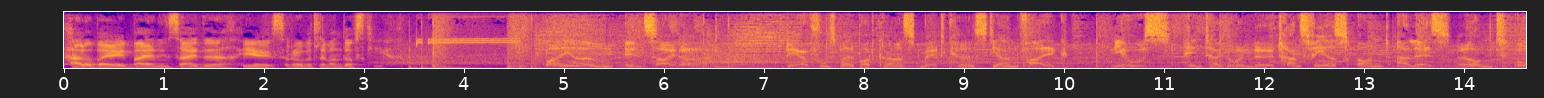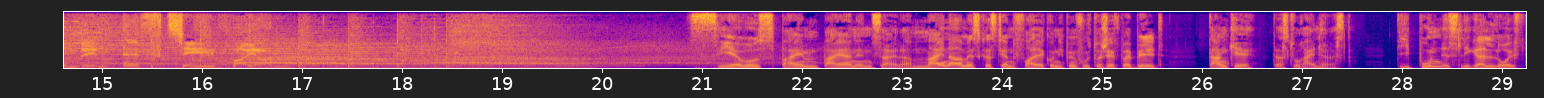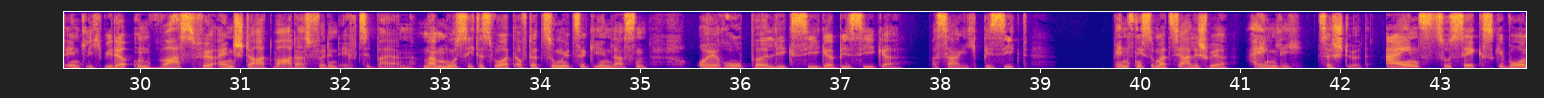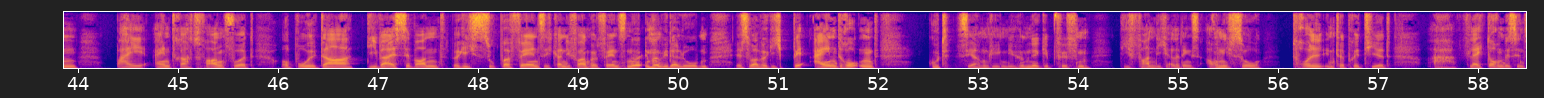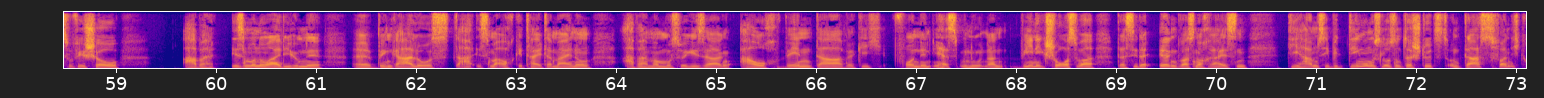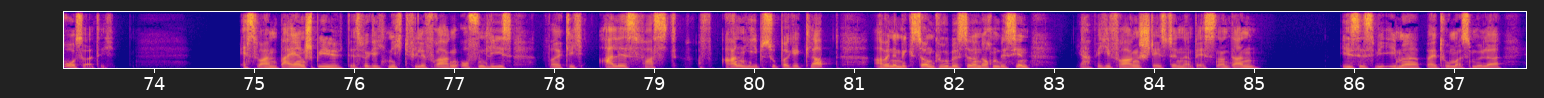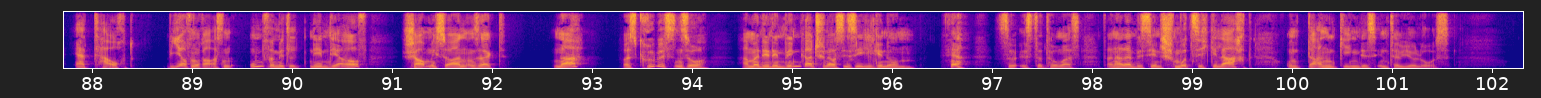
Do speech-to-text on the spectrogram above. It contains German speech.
Hallo bei Bayern Insider, hier ist Robert Lewandowski. Bayern Insider, der Fußballpodcast mit Christian Falk. News, Hintergründe, Transfers und alles rund um den FC Bayern. Servus beim Bayern Insider. Mein Name ist Christian Falk und ich bin Fußballchef bei Bild. Danke, dass du reinhörst. Die Bundesliga läuft endlich wieder und was für ein Start war das für den FC Bayern. Man muss sich das Wort auf der Zunge zergehen lassen. Europa League Sieger Besieger. Was sage ich? Besiegt, wenn es nicht so martialisch wäre, eigentlich zerstört. 1 zu 6 gewonnen bei Eintracht Frankfurt, obwohl da die weiße Wand, wirklich super Fans, ich kann die Frankfurt-Fans nur immer wieder loben. Es war wirklich beeindruckend. Gut, sie haben gegen die Hymne gepfiffen, die fand ich allerdings auch nicht so toll interpretiert. Ah, vielleicht doch ein bisschen zu viel Show, aber ist man normal die Hymne äh, Bengalos, da ist man auch geteilter Meinung. Aber man muss wirklich sagen, auch wenn da wirklich von den ersten Minuten an wenig Chance war, dass sie da irgendwas noch reißen, die haben sie bedingungslos unterstützt und das fand ich großartig. Es war ein Bayern-Spiel, das wirklich nicht viele Fragen offen ließ, wirklich alles fast auf Anhieb super geklappt, aber in der Mixzone grübelst du dann noch ein bisschen, ja, welche Fragen stellst du denn am besten? Und dann ist es wie immer bei Thomas Müller. Er taucht wie auf dem Rasen unvermittelt neben dir auf, schaut mich so an und sagt, na, was grübelst denn so? Haben wir dir den Wind ganz schön aus die Segel genommen? Ja, so ist der Thomas. Dann hat er ein bisschen schmutzig gelacht und dann ging das Interview los.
